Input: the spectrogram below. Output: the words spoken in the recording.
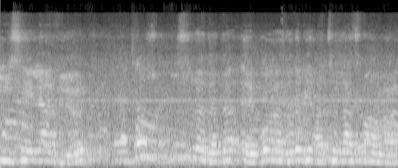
iyi seyirler diliyorum. Bu, bu sırada da, e, bu arada da bir hatırlatmam var.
